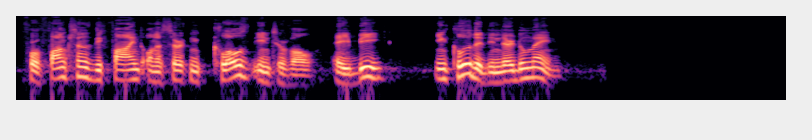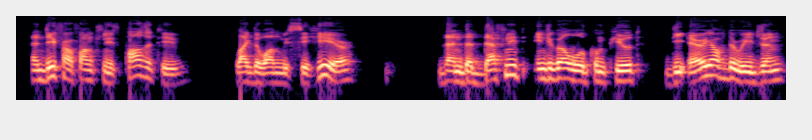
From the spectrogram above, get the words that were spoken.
for functions defined on a certain closed interval, ab, included in their domain. And if our function is positive, like the one we see here, then the definite integral will compute the area of the region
